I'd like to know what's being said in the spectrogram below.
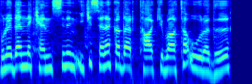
bu nedenle kendisinin iki sene kadar takibata uğradığı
